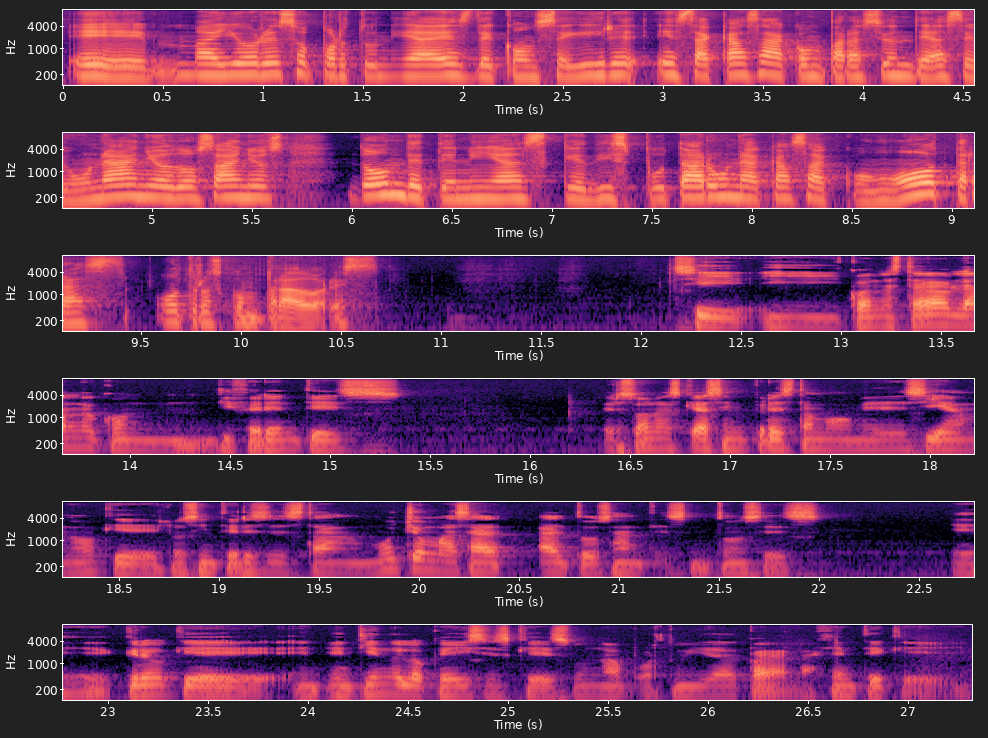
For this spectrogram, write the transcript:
eh, mayores oportunidades de conseguir esa casa a comparación de hace un año, dos años, donde tenías que disputar una casa con otras, otros compradores. Sí, y cuando estaba hablando con diferentes personas que hacen préstamo me decían ¿no? que los intereses estaban mucho más altos antes. Entonces, eh, creo que entiendo lo que dices, que es una oportunidad para la gente que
